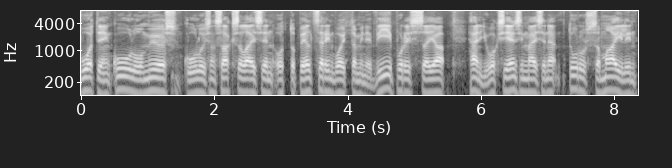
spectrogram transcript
Vuoteen kuuluu myös kuuluisan saksalaisen Otto Peltzerin voittaminen Viipurissa ja hän juoksi ensimmäisenä Turussa mailin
